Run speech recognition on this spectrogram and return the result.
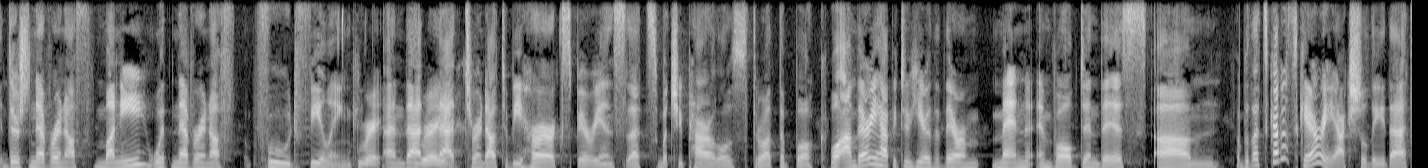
there's never enough money with never enough food feeling, Right, and that right. that turned out to be her experience. That's what she parallels throughout the book. Well, I'm very happy to hear that there are men involved in this, um, but that's kind of scary, actually. That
